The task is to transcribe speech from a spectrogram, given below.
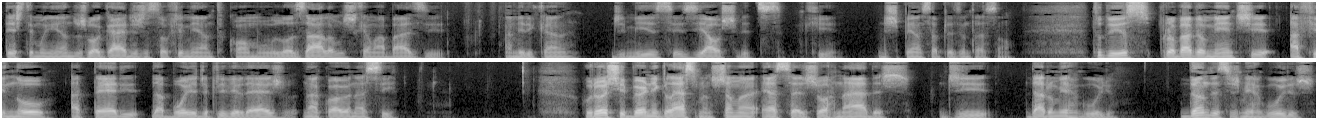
testemunhando os lugares de sofrimento, como Los Alamos, que é uma base americana de mísseis, e Auschwitz, que dispensa a apresentação. Tudo isso provavelmente afinou a pele da bolha de privilégio na qual eu nasci. Hiroshi Bernie Glassman chama essas jornadas de dar um mergulho. Dando esses mergulhos,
